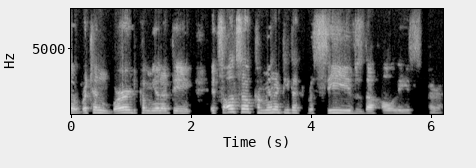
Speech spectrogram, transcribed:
the written word community. It's also a community that receives the Holy Spirit.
